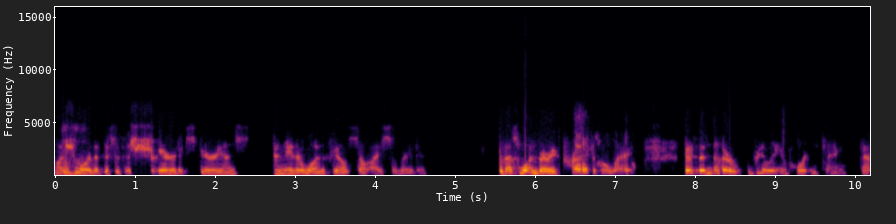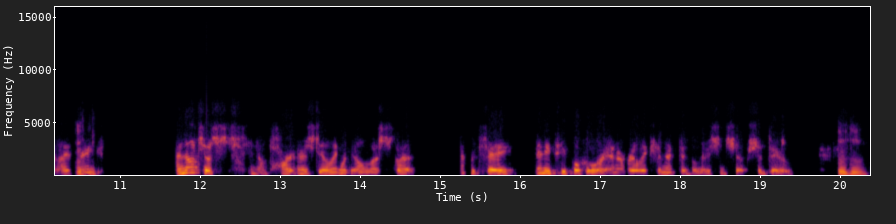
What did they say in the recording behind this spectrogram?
much mm-hmm. more that this is a shared experience, and neither one feels so isolated. So that's one very practical way. There's another really important thing that I mm-hmm. think, mm-hmm. and not just you know partners dealing with illness, but I would say any people who are in a really connected relationship should do. Mm-hmm.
